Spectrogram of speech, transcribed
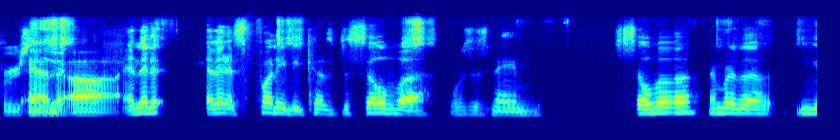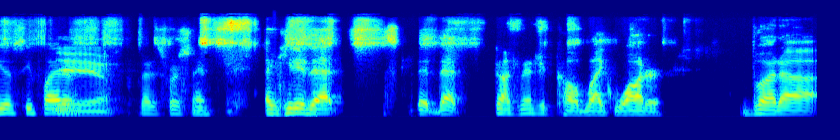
Bruce and uh, and then it, and then it's funny because De Silva, what was his name? Silva, remember the UFC fighter? yeah, yeah. Is that his first name? Like he did that that, that documentary called Like Water. But uh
